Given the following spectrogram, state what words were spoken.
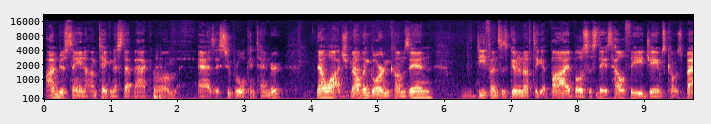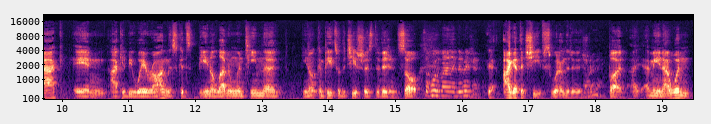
I'm just saying, I'm taking a step back from them as a Super Bowl contender. Now watch, Melvin Gordon comes in. The defense is good enough to get by. Bosa stays healthy. James comes back, and I could be way wrong. This could be an 11 win team that you know competes with the Chiefs for this division. So so who's winning the division? I get the Chiefs winning the division, but I, I mean, I wouldn't.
